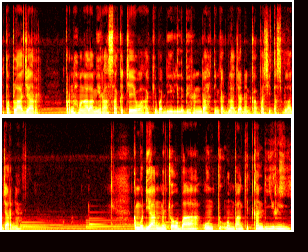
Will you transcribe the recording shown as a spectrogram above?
atau pelajar pernah mengalami rasa kecewa akibat diri lebih rendah tingkat belajar dan kapasitas belajarnya. Kemudian mencoba untuk membangkitkan diri,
